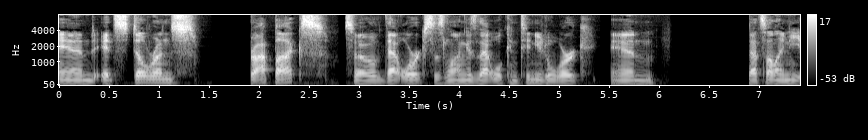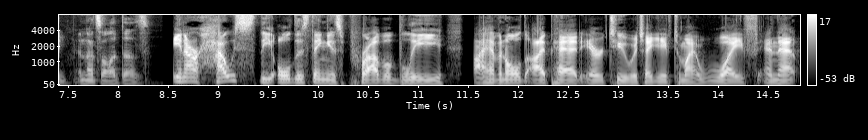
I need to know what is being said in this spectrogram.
and it still runs Dropbox, so that works as long as that will continue to work and that's all I need, and that's all it does. In our house, the oldest thing is probably I have an old iPad Air 2, which I gave to my wife, and that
